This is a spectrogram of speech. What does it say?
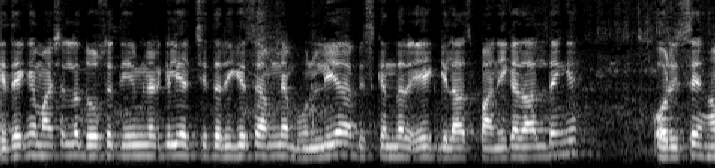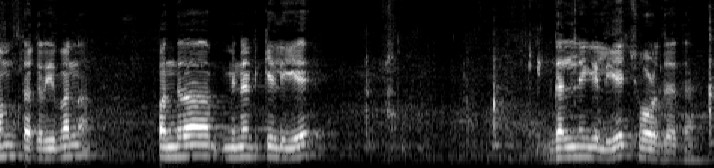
ये देखें, माशाल्लाह दो से तीन मिनट के लिए अच्छी तरीके से हमने भून लिया। अब इसके अंदर एक गिलास पानी का डाल देंगे। और इसे हम तकरीबन पंद्रह मिनट के लिए गलने के लिए छोड़ देते हैं।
